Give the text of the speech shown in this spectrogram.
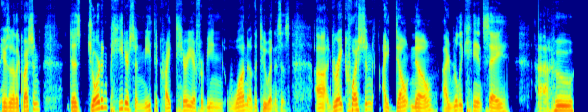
Here's another question. Does Jordan Peterson meet the criteria for being one of the two witnesses? Uh, great question. I don't know. I really can't say uh, who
